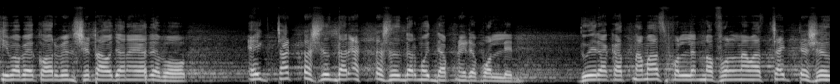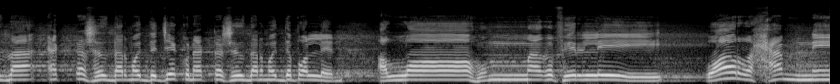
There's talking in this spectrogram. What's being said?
কীভাবে করবেন সেটাও জানাইয়া দেব। এই চারটা সেজদার, একটা সেজদার মধ্যে আপনি এটা পড়লেন। দুই রাকাত নামাজ পড়লেন, নফল নামাজ, চারটা সেজদা, একটা সেজদার মধ্যে যে কোনো একটা সেজদার মধ্যে পড়লেন। আল্লাহ ফিরলি ওয়ার হামনি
